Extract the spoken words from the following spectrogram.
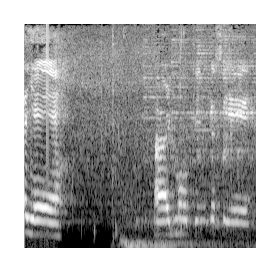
Eh. Hard mode din kasi eh.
